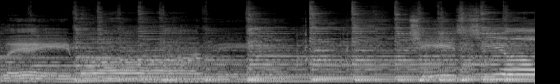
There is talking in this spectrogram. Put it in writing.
claim on me. Jesus, yours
